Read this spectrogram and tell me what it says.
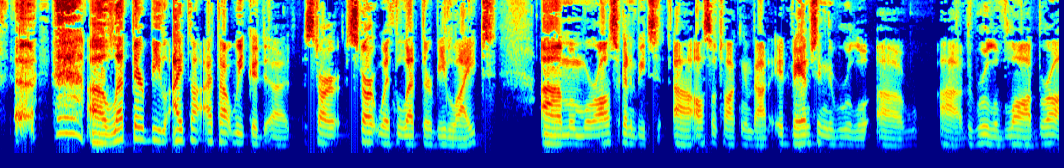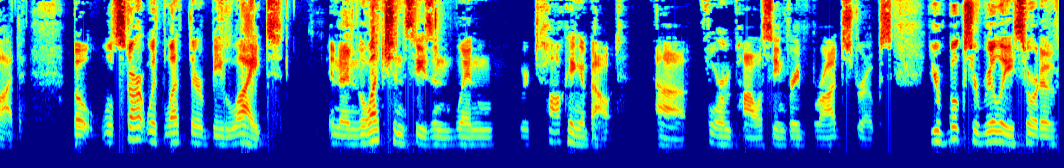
uh, Let there be. I thought I thought we could uh, start start with Let there be light, um, and we're also going to be uh, also talking about advancing the rule uh, uh, the rule of law abroad. But we'll start with Let there be light in an election season when we're talking about uh, foreign policy in very broad strokes. Your books are really sort of,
